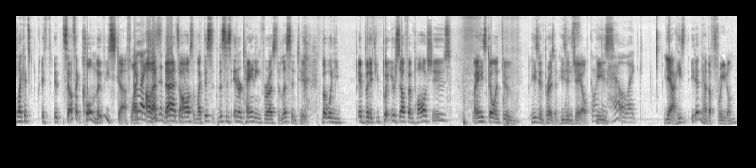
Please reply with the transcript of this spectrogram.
like it's it, it sounds like cool movie stuff. Like, Like, oh, that's that's awesome. Like this this is entertaining for us to listen to. But when you eh, but if you put yourself in Paul's shoes, man, he's going through. He's in prison. He's, in He's jail. Going he's through hell, like, yeah. He's he doesn't have the freedom.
